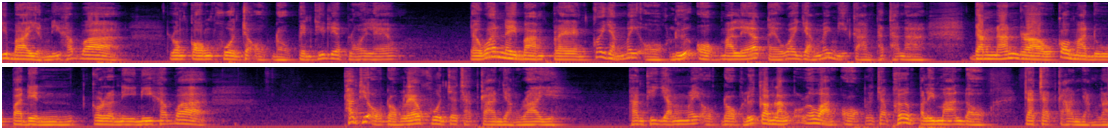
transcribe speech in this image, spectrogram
ธิบายอย่างนี้ครับว่ารองกองควรจะออกดอกเป็นที่เรียบร้อยแล้ว แต่ว่าในบางแปลงก็ยังไม่ออกหรือออกมาแล้ว แต่ว่ายังไม่มีการพัฒนา ดังนั้นเราก็มาดูประเด็นกรณีนี้ครับว่า ท่านที่ออกดอกแล้วควรจะจัดการอย่างไร ท่านที่ยังไม่ออกดอกหรือกำลังระหว่างออกจะเพิ่มปริมาณดอกจะจัดการอย่างไร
